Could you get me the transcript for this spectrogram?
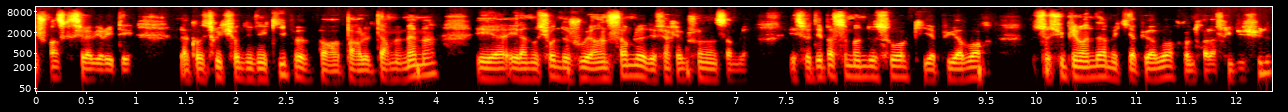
je pense que c'est la vérité. La construction d'une équipe par, le terme même et, et, la notion de jouer ensemble, de faire quelque chose ensemble. Et ce dépassement de soi qu'il y a pu y avoir ce supplément d'âme qu'il a pu avoir contre l'Afrique du Sud,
